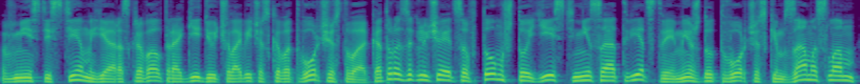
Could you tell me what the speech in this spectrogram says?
Вместе с тем я раскрывал трагедию человеческого творчества, которая заключается в том, что есть несоответствие между творческим замыслом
